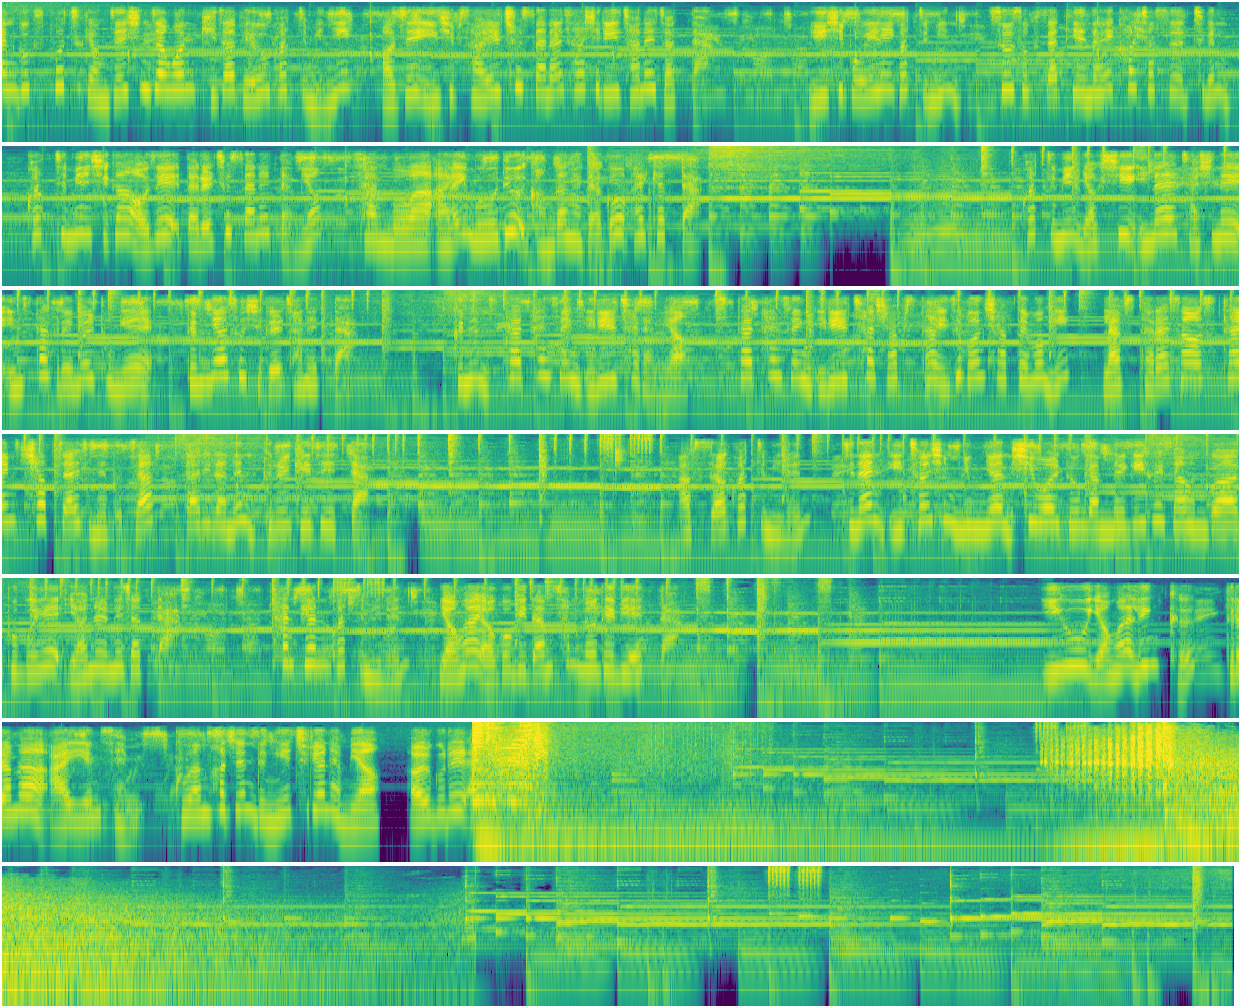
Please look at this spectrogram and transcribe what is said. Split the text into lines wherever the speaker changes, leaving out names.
한국 스포츠 경제 신정원 기자 배우 곽지민이 어제 24일 출산한 사실이 전해졌다. 25일 곽지민 소속사 TNI 컬처스 측은 곽지민 씨가 어제 딸을 출산했다며 산모와 아이 모두 건강하다고 밝혔다. 곽지민 역시 이날 자신의 인스타그램을 통해 등려 소식을 전했다. 그는 스타 탄생 1일차라며 스타 탄생 1일차 샵 스타 이즈본 샵 대몽이 랍스타라서 스타임 샵 잘 지내보자 딸이라는 글을 게재했다. 앞서 곽지민은 지난 2016년 10월 동갑내기 회사원과 부부의 연을 맺었다. 한편 곽지민은 영화 여고비담 3로 데뷔했다. 이후 영화 링크, 드라마 아이엠샘, 구암 허전 등에 출연하며 얼굴을 알렸다.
